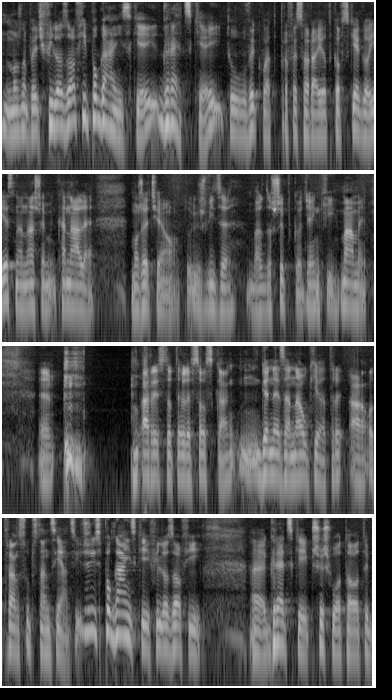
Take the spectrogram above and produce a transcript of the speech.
można powiedzieć, filozofii pogańskiej, greckiej. Tu wykład profesora Jotkowskiego jest na naszym kanale. Możecie, o, tu już widzę bardzo szybko, dzięki mamy. E, Arystotelesowska geneza nauki o transubstancjacji, czyli z pogańskiej filozofii greckiej. Przyszło to o tym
